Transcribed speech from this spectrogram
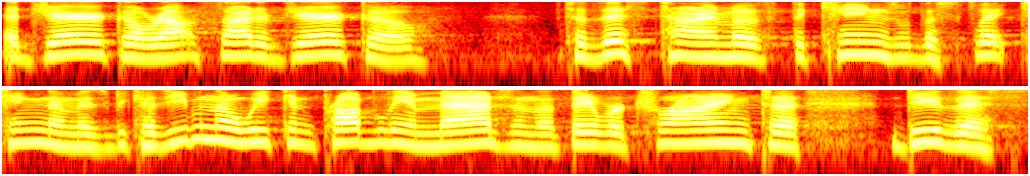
at Jericho or outside of Jericho to this time of the kings with the split kingdom is because even though we can probably imagine that they were trying to do this,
